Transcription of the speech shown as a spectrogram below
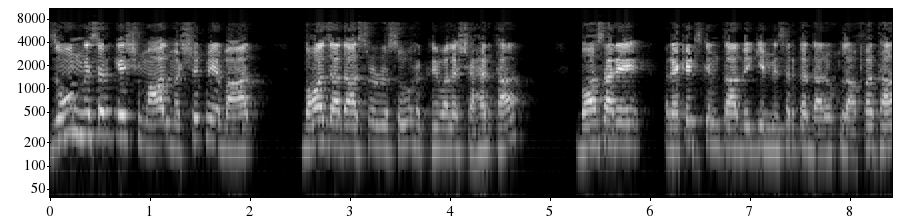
जोन मिस्र के शुमाल मशरक में बाद बहुत ज़्यादा असर रसूख रखने वाला शहर था। बहुत सारे रैकेट्स के मुताबिक ये मिस्र का दारो खिलाफा था।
